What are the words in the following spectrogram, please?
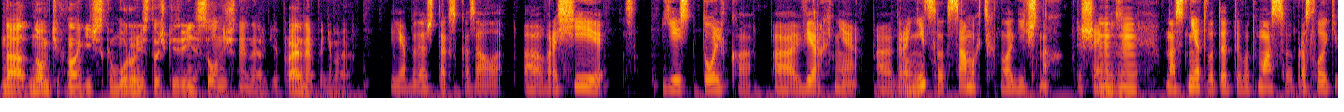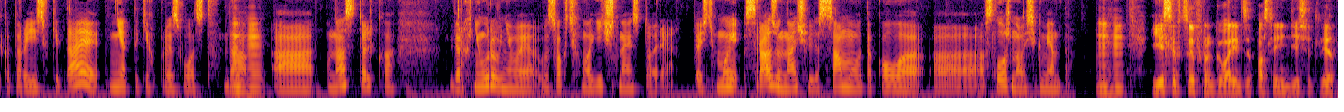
на одном технологическом уровне с точки зрения солнечной энергии. Правильно я понимаю? Я бы даже так сказала. А, В России есть только а, верхняя а, граница самых технологичных решений. Мгм. У нас нет вот этой вот массовой прослойки, которая есть в Китае, нет таких производств, да, Мгм. а у нас только верхнеуровневая высокотехнологичная история. То есть мы сразу начали с самого такого а, сложного сегмента. Мгм. Если в цифрах говорить за последние 10 лет,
